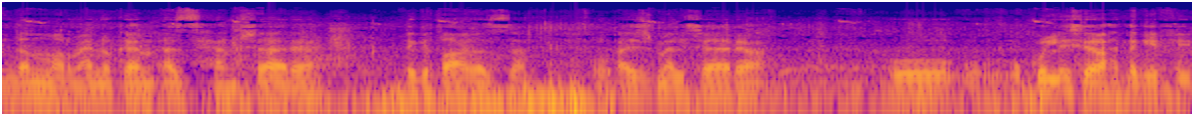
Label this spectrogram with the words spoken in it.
مدمر مع إنه كان أزحم شارع بقطاع غزة وأجمل شارع و... وكل إشي راح تلاقيه فيه.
